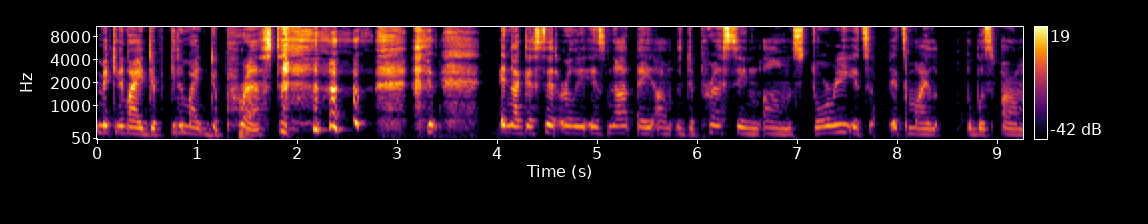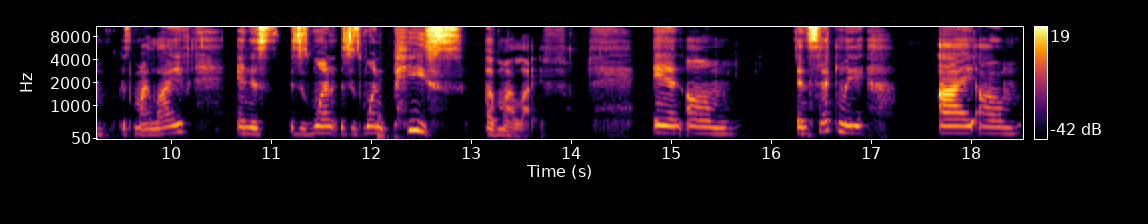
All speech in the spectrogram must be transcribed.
make anybody de- get anybody depressed. and like I said earlier, it's not a um depressing um story. It's it's my it was um it's my life, and it's it's just one it's just one piece of my life. And um and secondly, I um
